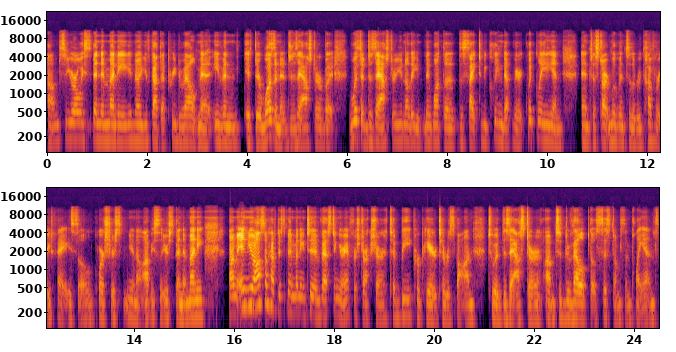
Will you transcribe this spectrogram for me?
Um, so you're always spending money, you know, you've got that pre-development, even if there wasn't a disaster, but with a disaster, you know, they, they want the, the site to be cleaned up very quickly and, and to start moving to the recovery phase. So of course, you're, you know, obviously you're spending money. Um, and you also have to spend money to invest in your infrastructure to be prepared to respond to a disaster, um, to develop those systems and plans.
